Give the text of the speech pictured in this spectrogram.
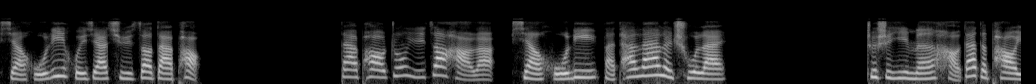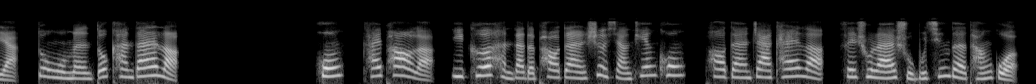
小狐狸回家去造大炮，大炮终于造好了，小狐狸把它拉了出来。这是一门好大的炮呀，动物们都看呆了。轰！开炮了！一颗很大的炮弹射向天空，炮弹炸开了，飞出来数不清的糖果。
